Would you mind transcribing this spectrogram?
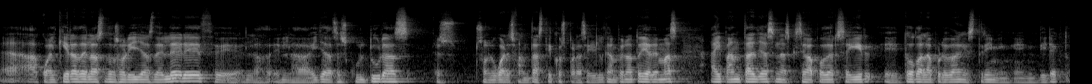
a cualquiera de las dos orillas del Lérez, eh, en, la, en, la, Isla de las Esculturas, son lugares fantásticos para seguir el campeonato y además hay pantallas en las que se va a poder seguir eh, toda la prueba en streaming, en directo.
